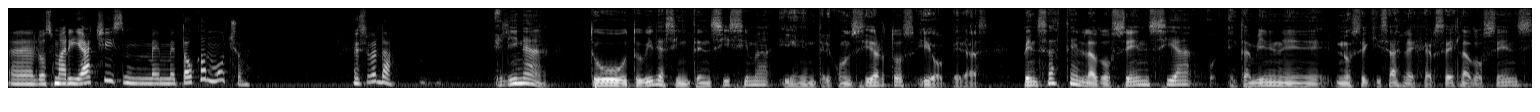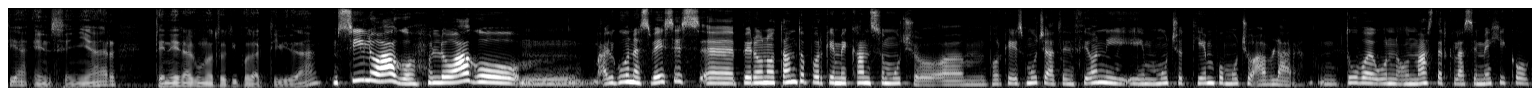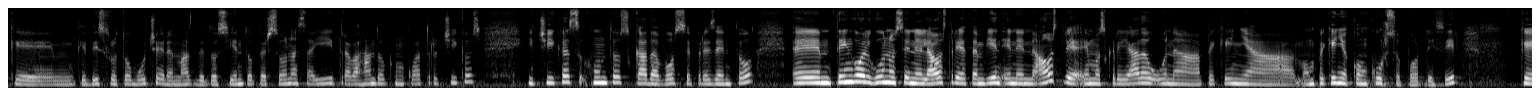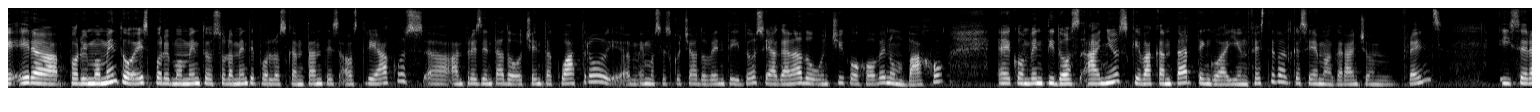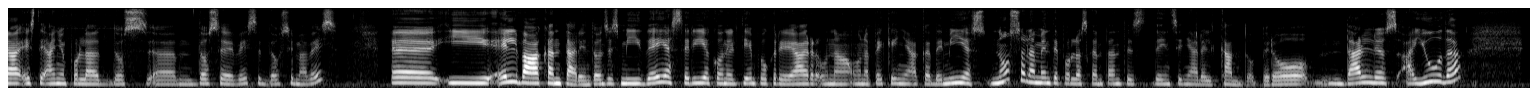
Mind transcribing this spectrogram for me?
eh, los mariachis me, me tocan mucho. Es verdad. Elina, tu, tu vida es intensísima entre conciertos y óperas. ¿Pensaste en la docencia? en También, eh, no sé, quizás la ejercés la docencia, enseñar, tener algún otro tipo de actividad? Sí, lo hago. Lo hago mm, algunas veces, eh, pero no tanto porque me canso mucho, am, porque es mucha atención y, y mucho tiempo, mucho hablar. Tuve un, un masterclass en México que, que disfrutó mucho, eran más de 200 personas ahí trabajando con cuatro chicos y chicas juntos, cada voz se presentó. Em, tengo algunos en el Austria también. En, el Austria hemos creado una pequeña, un pequeño concurso, por decir que era por el momento, es por el momento solamente por los cantantes austriacos. ah, han presentado 84, y, um, hemos escuchado 22 y ha ganado un chico joven, un bajo, eh, con 22 años que va a cantar. Tengo ahí un festival que se llama Garancho and Friends. y será este año por la dos, 12 veces, décima vez. Eh, y él va a cantar. Entonces mi idea sería con el tiempo crear una, una, pequeña academia, no solamente por los cantantes de enseñar el canto, pero darles ayuda.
